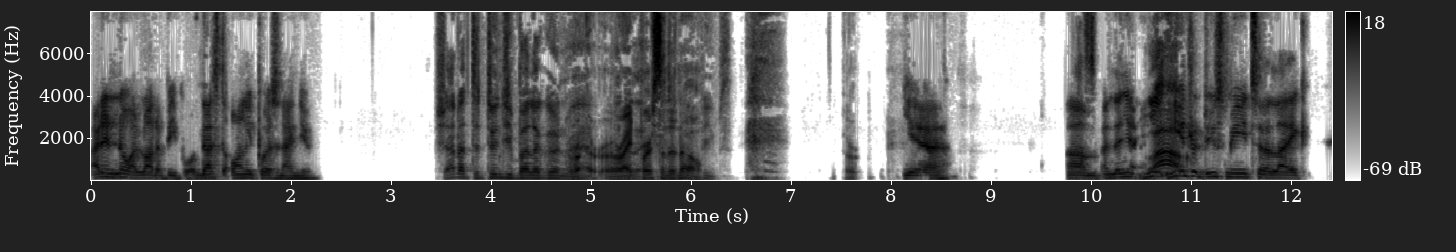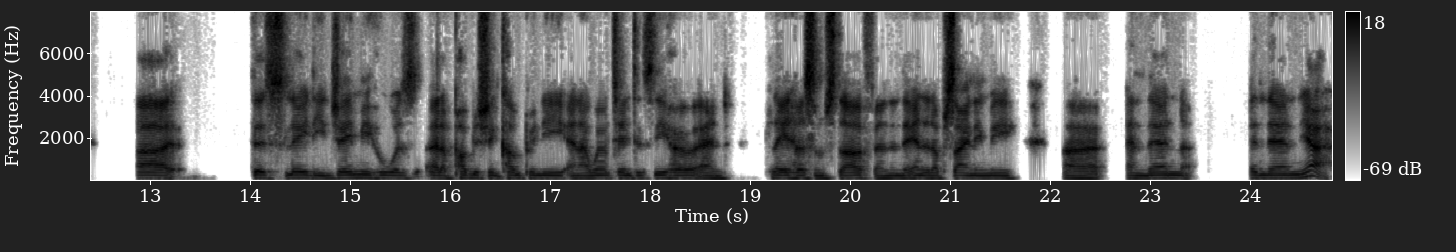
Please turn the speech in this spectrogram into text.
I didn't know a lot of people. That's the only person I knew. Shout out to Tunji Balogun, man. R- right person to know. Peeps. Yeah. Um, and then yeah, he, Wow. he introduced me to like uh this lady Jamie who was at a publishing company, and I went in to see her and played her some stuff, and then they ended up signing me. Uh, and then and then yeah,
